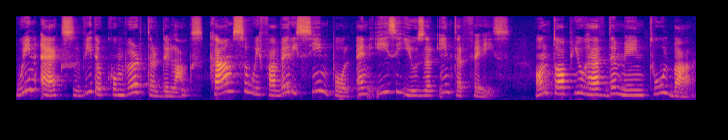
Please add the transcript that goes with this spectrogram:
WinX Video Converter Deluxe comes with a very simple and easy user interface. On top you have the main toolbar.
